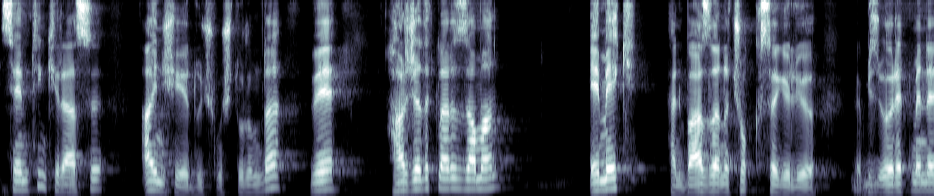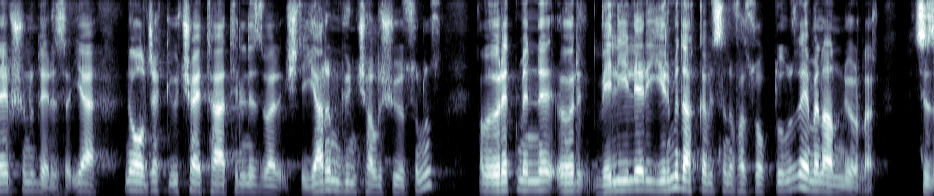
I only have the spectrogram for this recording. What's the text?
semtin kirası aynı şeye düşmüş durumda ve harcadıkları zaman, emek hani bazılarına çok kısa geliyor. Biz öğretmenler hep şunu deriz. Ya ne olacak ki 3 ay tatiliniz var işte yarım gün çalışıyorsunuz. Ama öğretmenler, öğre- velileri 20 dakika bir sınıfa soktuğumuzda hemen anlıyorlar. Siz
